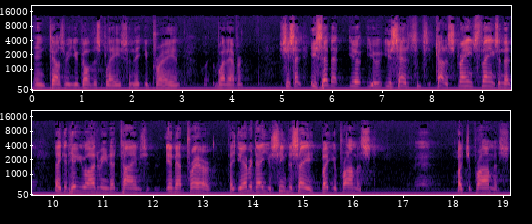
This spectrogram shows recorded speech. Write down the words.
And tells me you go this place and that you pray and whatever. She said, He said that you, you, you said some kind of strange things and that they could hear you uttering at times in that prayer that you every day you seem to say, but you promised. Amen. But you promised.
